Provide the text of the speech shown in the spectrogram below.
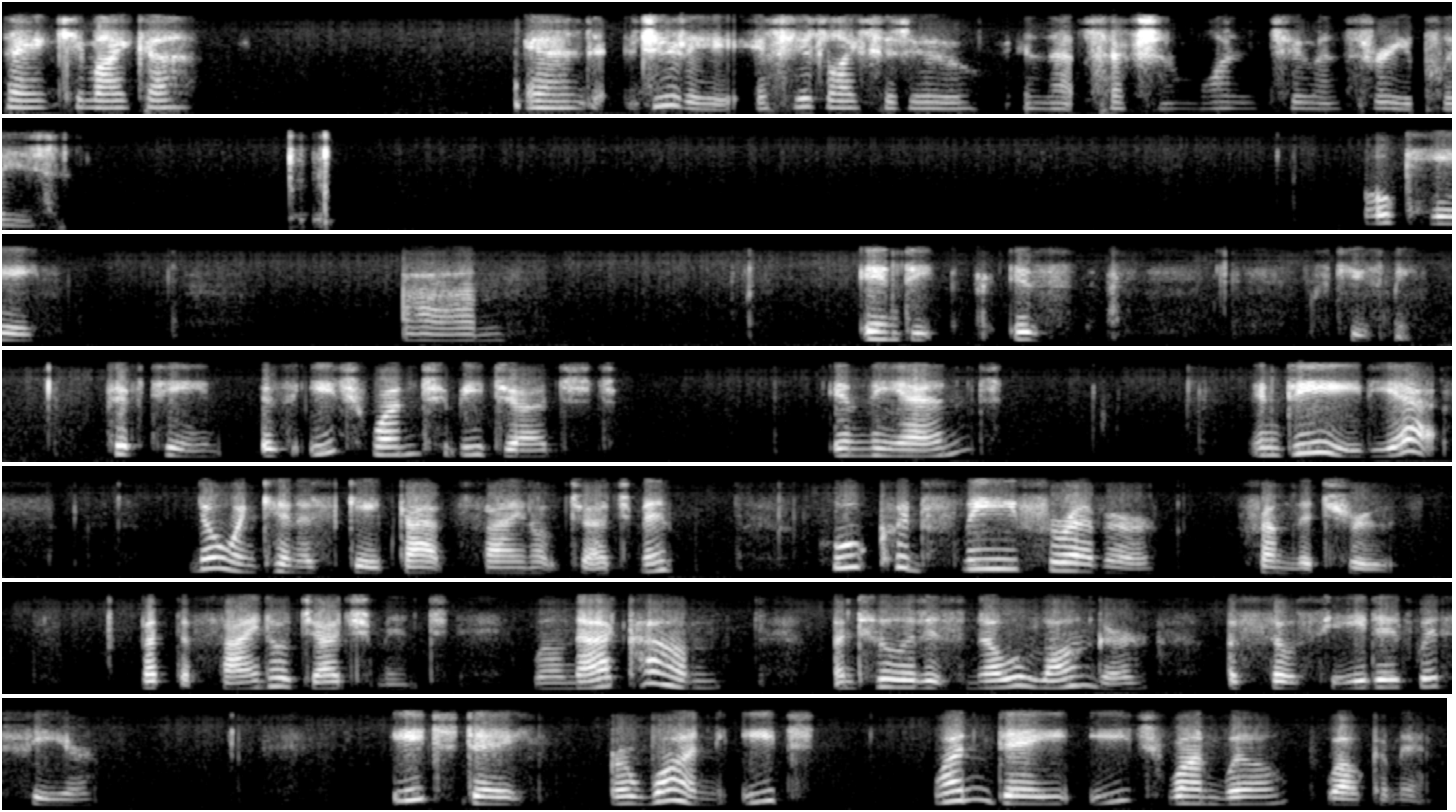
Thank you, Micah. And Judy, if you'd like to do in that section one, two, and three, please. Okay. Um, indeed, is excuse me. Fifteen. Is each one to be judged in the end? Indeed, yes. No one can escape God's final judgment. Who could flee forever from the truth? But the final judgment will not come until it is no longer associated with fear. Each day, or one each one day each one will welcome it.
